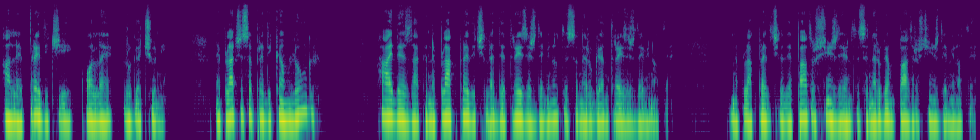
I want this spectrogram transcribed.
ale predicii cu ale rugăciunii. Ne place să predicăm lung? Haideți, dacă ne plac predicile de 30 de minute, să ne rugăm 30 de minute. Când ne plac predicile de 45 de minute, să ne rugăm 45 de minute.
